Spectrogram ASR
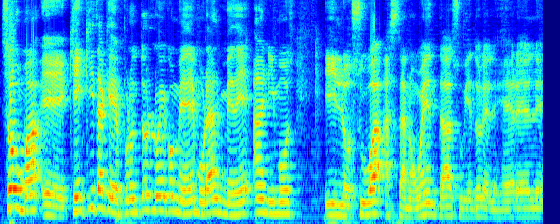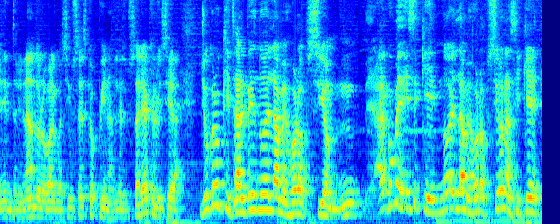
Souma, eh, ¿quién quita que de pronto luego me dé moral, me dé ánimos y lo suba hasta 90, subiéndole el GRL, entrenándolo o algo así? ¿Ustedes qué opinan? ¿Les gustaría que lo hiciera? Yo creo que tal vez no es la mejor opción. Mm, algo me dice que no es la mejor opción, así que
